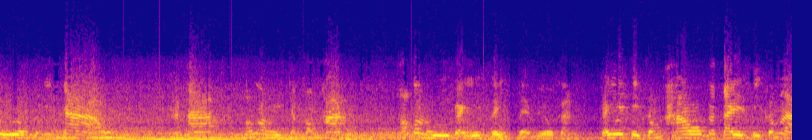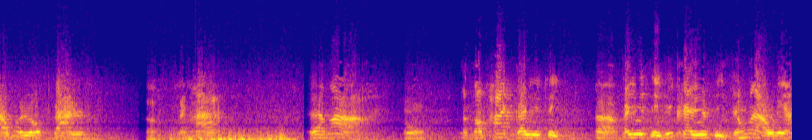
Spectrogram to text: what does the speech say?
มีพระพุทธเจ้านะคะเขาก็มีจักรพรรดิเขาก็มีกายสิทธิ์แบบเดียวกันกายสิทธิ์ของเขาก็กายสิทธิ์ของเราเคารพกัน นะคะแล้วก็อืมจักรพรรดิกายสิทธิ์กายสิทธิ์ที่กายสิทธิ์ของเราเนี่ย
